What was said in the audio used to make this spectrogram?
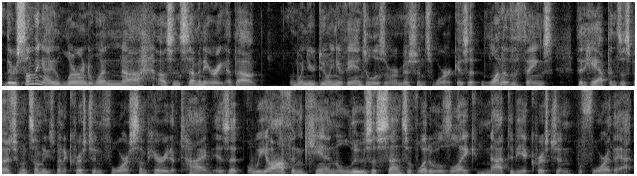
there's something I learned when uh, I was in seminary about when you're doing evangelism or missions work is that one of the things that happens, especially when somebody's been a Christian for some period of time, is that we often can lose a sense of what it was like not to be a Christian before that.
